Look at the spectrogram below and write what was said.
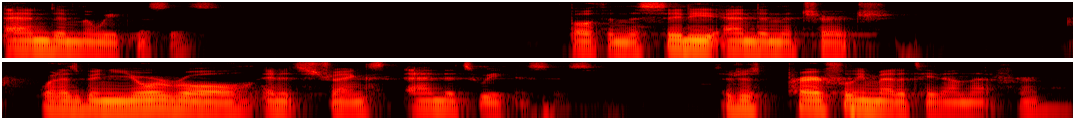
and in the weaknesses, both in the city and in the church? What has been your role in its strengths and its weaknesses? So just prayerfully meditate on that for a minute.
